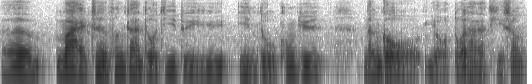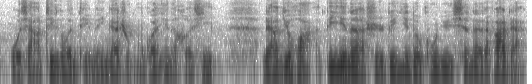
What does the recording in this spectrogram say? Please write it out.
呃，买阵风战斗机对于印度空军能够有多大的提升？我想这个问题呢，应该是我们关心的核心。两句话：第一呢，是对印度空军现在的发展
